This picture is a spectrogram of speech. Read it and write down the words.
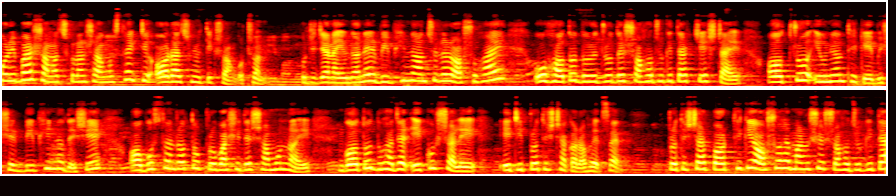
পরিবার সমাজকল্যাণ সংস্থা একটি অরাজনৈতিক সংগঠন। পুটিজানা ইউনিয়নের বিভিন্ন অঞ্চলের অসহায় ও হত দরিদ্রদের সহযোগিতার চেষ্টায় অত্র ইউনিয়ন থেকে বিশ্বের বিভিন্ন দেশে অবস্থানরত প্রবাসীদের সমন্বয়ে গত দু হাজার একুশ সালে এটি প্রতিষ্ঠা করা হয়েছে। প্রতিষ্ঠার পর থেকে অসহায় মানুষের সহযোগিতা,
